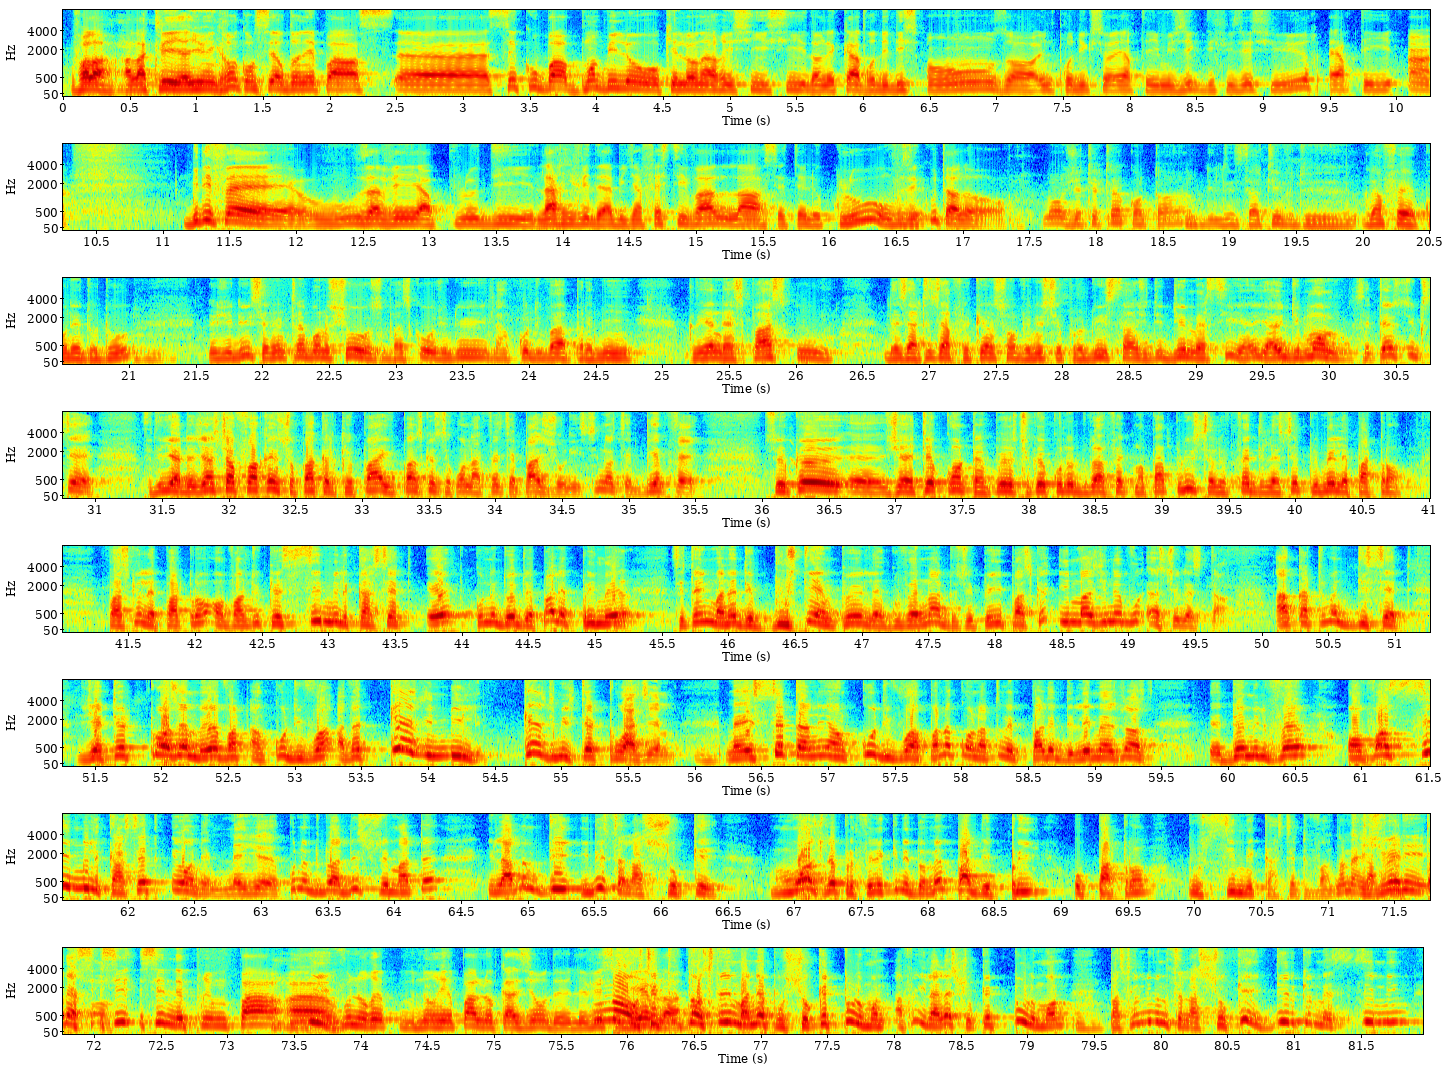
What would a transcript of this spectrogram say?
Voilà, à la clé, il y a eu un grand concert donné par euh, Sekouba Bambilo que l'on a réussi ici dans le cadre de 10-11, euh, une production RTI Musique diffusée sur RTI 1. Bidifé, vous avez applaudi l'arrivée de l'Abidjan Festival. Là, c'était le clou. On vous écoute alors. Non, j'étais très content de l'initiative du grand frère Kouné Dodo. Et je dis que c'est une très bonne chose parce qu'aujourd'hui, la Côte d'Ivoire a permis de créer un espace où des artistes africains sont venus se produire. Ça, je dis Dieu merci, hein. il y a eu du monde, c'est un succès. C'est-à-dire, il y a des gens, chaque fois qu'ils ne sont pas quelque part, ils pensent que ce qu'on a fait, ce n'est pas joli. Sinon, c'est bien fait. Ce que euh, j'ai été contre un peu, ce que Kouno Doudou a fait m'a pas plu, c'est le fait de laisser primer les patrons. parce que les patrons ont vendu que 6 000 cassettes et qu'on ne devait pas les primer. C'était une manière de booster un peu les gouvernants de ce pays parce que imaginez-vous un seul instant. En 97, j'étais troisième meilleure vente en Côte d'Ivoire avec 15 000. 15 000, j'étais troisième. Mais cette année en Côte d'Ivoire, pendant qu'on est en train de parler de l'émergence 2020, on vend 6 000 cassettes et on est meilleur. Qu'on doit dire ce matin, il a même dit, il dit ça l'a choqué. Moi, je l'ai préféré qu'il ne donne même pas de prix au patron pour 6 000 cassettes vendues. Non, mais je veux dire, s'il si, ne prime pas, euh, vous n'auriez pas l'occasion de lever non, ce Non, c'était une manière pour choquer tout le monde. Enfin, il allait choquer tout le monde parce que lui-même, ça l'a choqué. Dire que mes 6 000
